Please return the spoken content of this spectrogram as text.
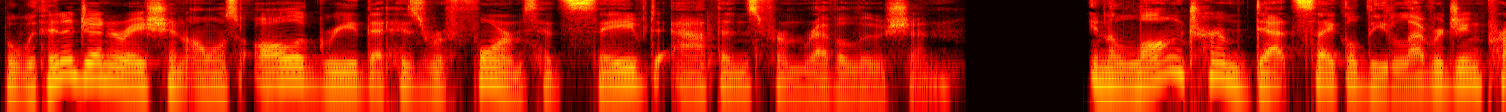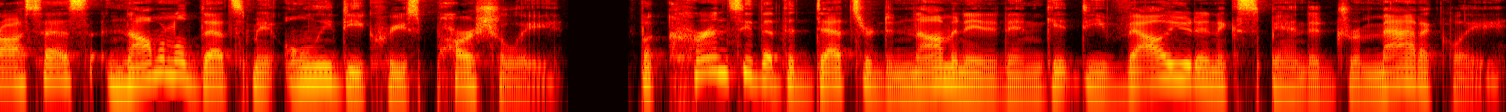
But within a generation, almost all agreed that his reforms had saved Athens from revolution. In a long term debt cycle deleveraging process, nominal debts may only decrease partially, but currency that the debts are denominated in get devalued and expanded dramatically,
